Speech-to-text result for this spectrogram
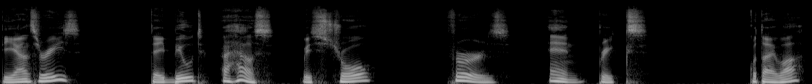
The answer is they built a house with straw, furs, and bricks. 答えは、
